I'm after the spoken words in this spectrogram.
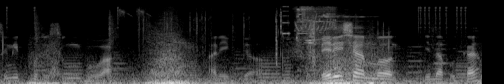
승리포즈 승부와. 아니고요. 메리시 한번 있나 볼까요?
